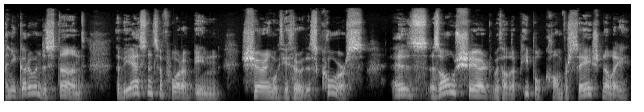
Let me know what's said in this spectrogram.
And you've got to understand that the essence of what I've been sharing with you throughout this course is is all shared with other people conversationally.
